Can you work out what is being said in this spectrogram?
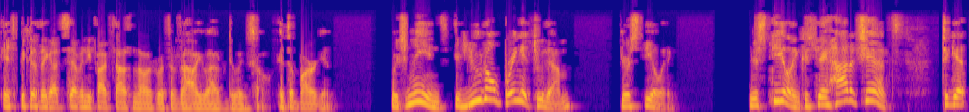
It's because they got seventy-five thousand dollars worth of value out of doing so. It's a bargain, which means if you don't bring it to them you're stealing. You're stealing because they had a chance to get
